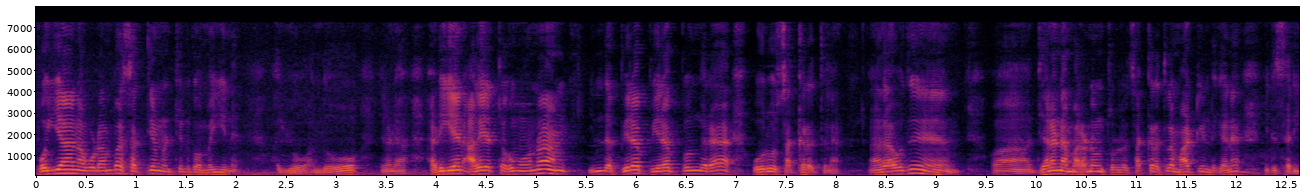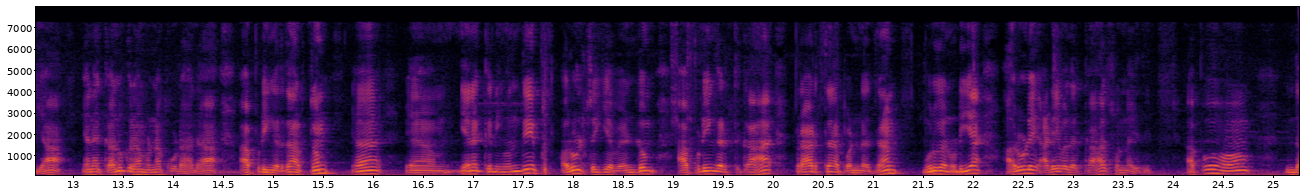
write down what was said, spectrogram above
பொய்யான உடம்ப சத்தியம் நினச்சிட்டுருக்கோம் மெய்யின்னு ஐயோ அந்தோ என்னடா அடியேன் அலையத்தகுமோன்னா இந்த பிறப்பிறப்புங்கிற ஒரு சக்கரத்தில். அதாவது ஜனன மரணம் சொல்ற சக்கரத்தில் மாட்டின்ட்டுக்கேனே இது சரியா? எனக்கு அனுகிரகம் பண்ணக்கூடாதா? அப்படிங்கிறது அர்த்தம். எனக்கு நீ வந்து அருள் செய்ய வேண்டும் அப்படிங்கிறதுக்காக பிரார்த்தனை பண்ணது தான் முருகனுடைய அருளை அடைவதற்காக சொன்ன இது அப்போது இந்த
